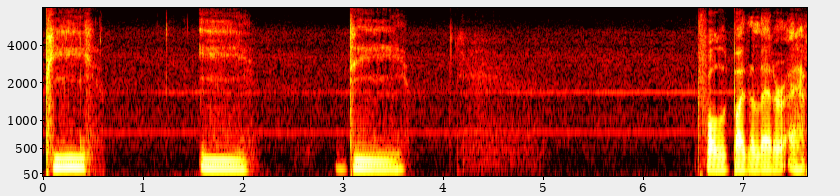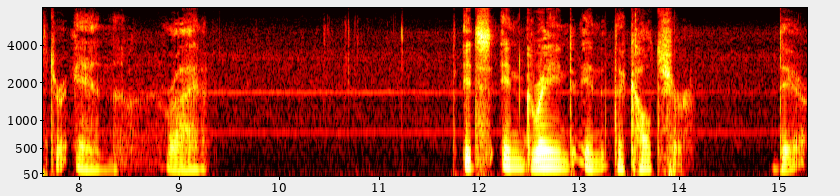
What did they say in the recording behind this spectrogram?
P E D followed by the letter after N, right? It's ingrained in the culture there.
